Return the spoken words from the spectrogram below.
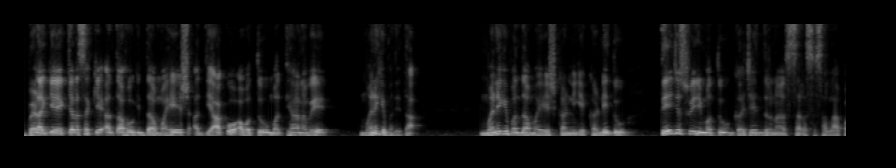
ಬೆಳಗ್ಗೆ ಕೆಲಸಕ್ಕೆ ಅಂತ ಹೋಗಿದ್ದ ಮಹೇಶ್ ಅದ್ಯಾಕೋ ಅವತ್ತು ಮಧ್ಯಾಹ್ನವೇ ಮನೆಗೆ ಬಂದಿದ್ದ. ಮನೆಗೆ ಬಂದ ಮಹೇಶ್ ಕಣ್ಣಿಗೆ ಕಂಡಿದ್ದು ತೇಜಸ್ವಿನಿ ಮತ್ತು ಗಜೇಂದ್ರನ ಸರಸ ಸಲ್ಲಾಪ.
